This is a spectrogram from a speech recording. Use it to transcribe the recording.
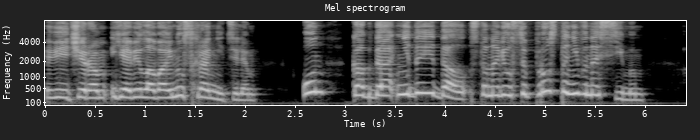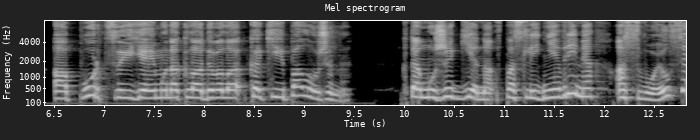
Вечером я вела войну с хранителем. Он, когда не доедал, становился просто невыносимым, а порции я ему накладывала, какие положено. К тому же Гена в последнее время освоился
